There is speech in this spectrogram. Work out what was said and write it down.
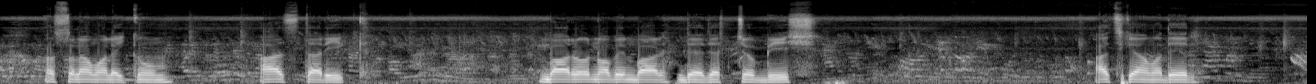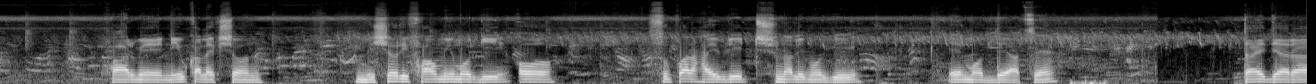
আসসালামু আলাইকুম। আজ তারিখ বারো নভেম্বর দু হাজার চব্বিশ। আজকে আমাদের ফার্মে নিউ কালেকশন, মিশরি ফার্মি মুরগি ও সুপার হাইব্রিড সোনালী মুরগি এর মধ্যে আছে। তাই যারা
